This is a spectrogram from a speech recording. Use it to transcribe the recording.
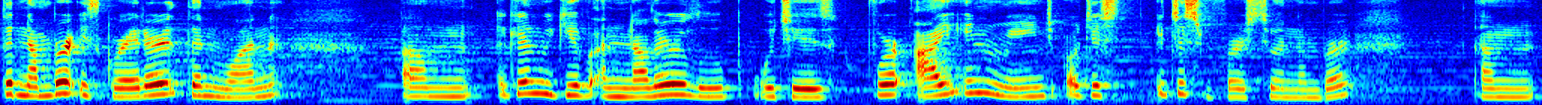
the number is greater than 1 um, again we give another loop which is for i in range or just it just refers to a number. Um,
